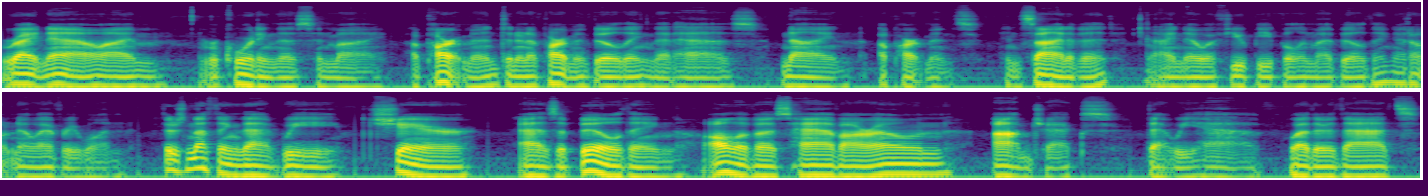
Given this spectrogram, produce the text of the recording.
Right now, I'm recording this in my apartment in an apartment building that has nine apartments inside of it. I know a few people in my building, I don't know everyone. There's nothing that we share as a building. All of us have our own objects that we have, whether that's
